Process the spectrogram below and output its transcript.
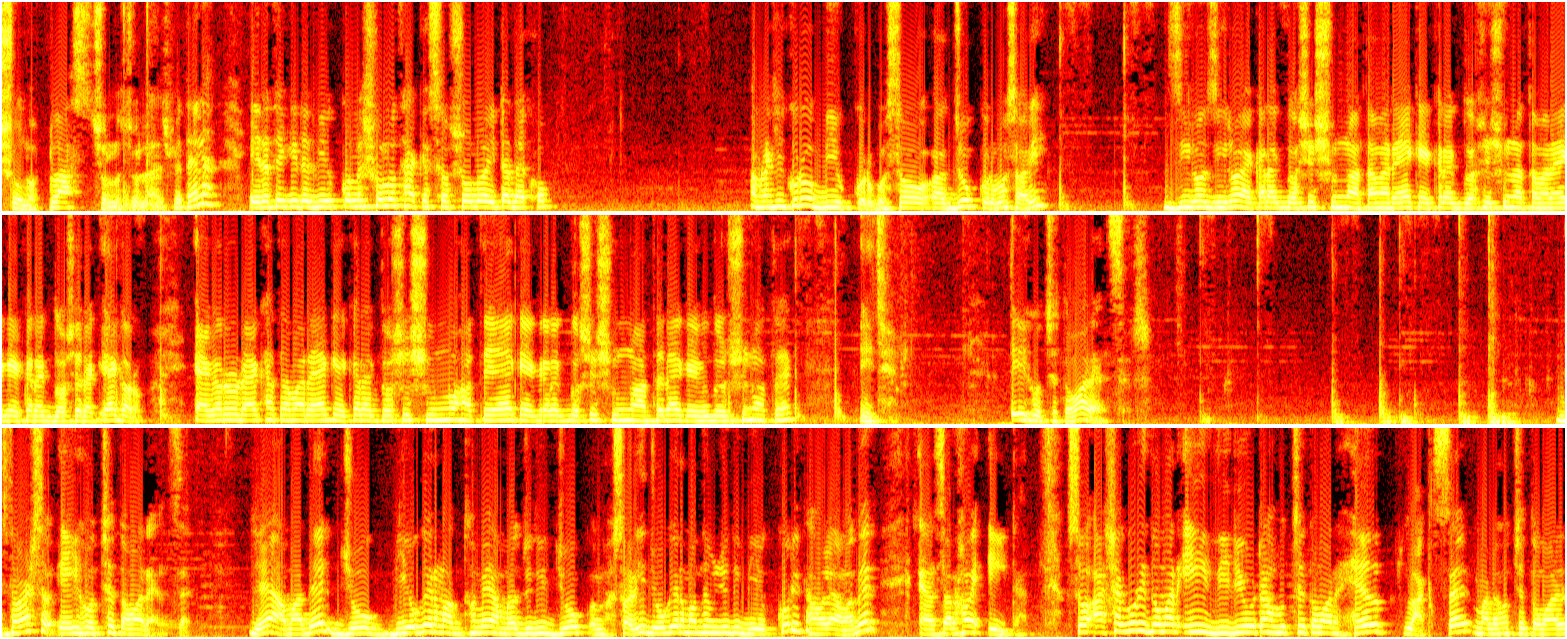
ষোলো প্লাস ষোলো চলে আসবে, তাই না? এটা থেকে এটা বিয়োগ করলে ষোলো থাকে সো ষোলো এটা দেখো। আমরা কি করব? বিয়োগ করব সো যোগ করব সরি জিরো জিরো, এক এক দশের শূন্য, হাতে আমার এক এক এক দশের শূন্য, হাতে আমার এক এক এক দশের এক, এগারো। এগারোর এক, হাতে আমার এক এক এক দশের শূন্য, হাতে এক এক এক দশের শূন্য, হাতে এক এক দশের শূন্য, হাতে এক। এই যে, এই হচ্ছে তোমার অ্যান্সার বুঝতে পারছ? এই হচ্ছে তোমার অ্যান্সার যে আমাদের যোগ বিয়োগের মাধ্যমে আমরা যদি যোগ সরি যোগের মাধ্যমে যদি বিয়োগ করি, তাহলে আমাদের অ্যান্সার হয় এইটা। সো আশা করি তোমার এই ভিডিওটা হচ্ছে তোমার হেল্প লাগছে মানে হচ্ছে তোমার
